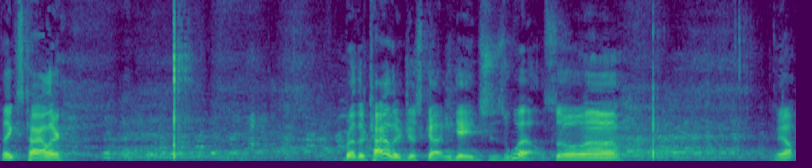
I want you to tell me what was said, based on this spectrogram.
Thanks, Tyler. Brother Tyler just got engaged as well. So, uh, yep.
